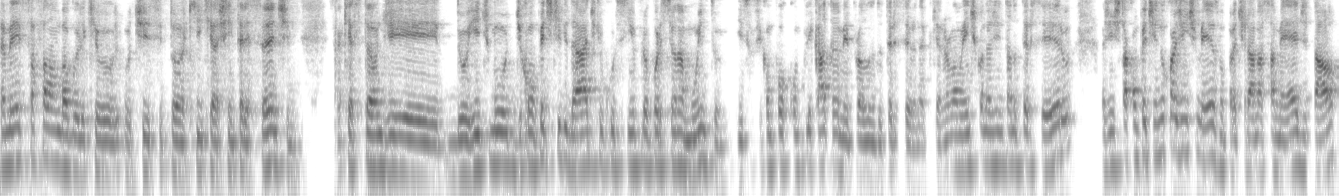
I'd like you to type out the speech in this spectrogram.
também só falar um bagulho que o, o Ti citou aqui que eu achei interessante, essa questão de, do ritmo de competitividade que o cursinho proporciona muito. Isso fica um pouco complicado também para o aluno do terceiro, né? Porque normalmente quando a gente está no terceiro, a gente está competindo com a gente mesmo para tirar nossa média e tal.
